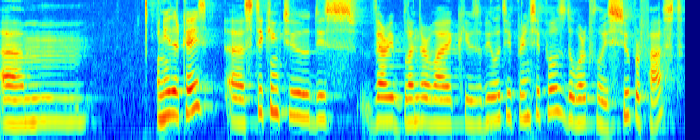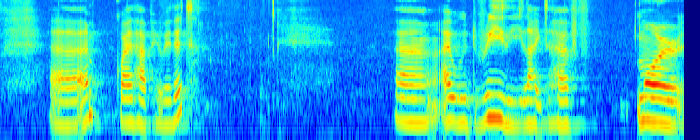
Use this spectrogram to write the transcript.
Um, in either case, uh, sticking to these very Blender-like usability principles, the workflow is super fast. Uh, I'm quite happy with it. Uh, I would really like to have more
